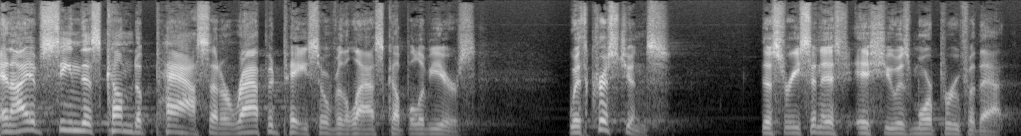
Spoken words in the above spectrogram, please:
And I have seen this come to pass at a rapid pace over the last couple of years with Christians. This recent issue is more proof of that.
